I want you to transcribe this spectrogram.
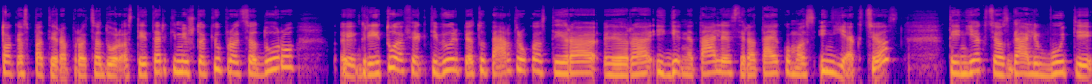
tokios pat yra procedūros. Tai tarkim iš tokių procedūrų e, greitų efektyvių ir pietų pertraukos tai yra yra į genitalijas yra taikomos injekcijos. Tai injekcijos gali būti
